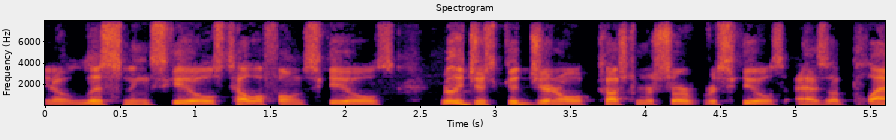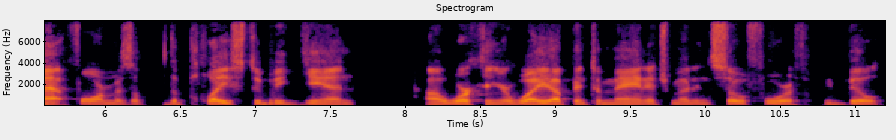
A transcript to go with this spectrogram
you know, listening skills, telephone skills, really just good general customer service skills as a platform, as a, the place to begin. Uh, working your way up into management and so forth. We built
